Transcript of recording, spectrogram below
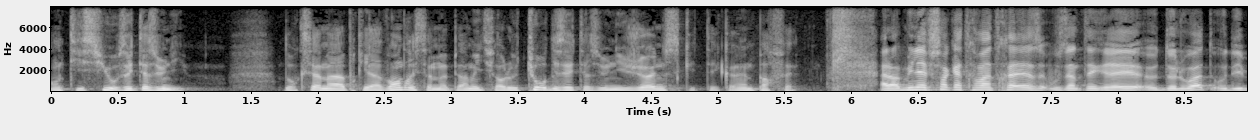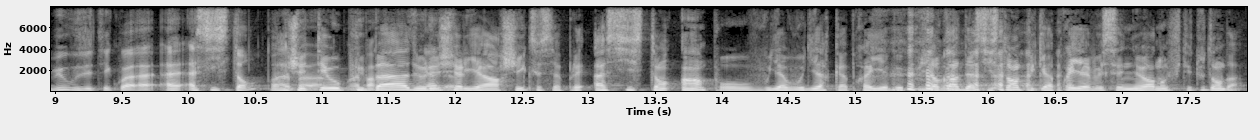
en tissu aux États-Unis. Donc ça m'a appris à vendre et ça m'a permis de faire le tour des États-Unis jeunes, ce qui était quand même parfait. Alors 1993, vous intégrez Deloitte. Au début, vous étiez quoi Assistant? J'étais au plus bas de l'échelle hiérarchique. Ça s'appelait assistant 1 pour vous dire qu'après il y avait plusieurs grades d'assistant, puis qu'après il y avait senior, donc j'étais tout en bas.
